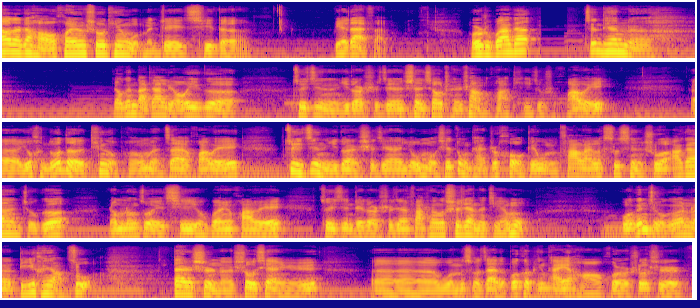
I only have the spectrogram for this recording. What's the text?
Hello，大家好，欢迎收听我们这一期的别带饭我是主播阿甘。今天呢，要跟大家聊一个最近一段时间甚嚣尘上的话题，就是华为。呃，有很多的听友朋友们在华为最近一段时间有某些动态之后，给我们发来了私信，说阿甘九哥能不能做一期有关于华为最近这段时间发生的事件的节目？我跟九哥呢，第一很想做。但是呢，受限于，呃，我们所在的播客平台也好，或者说是，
